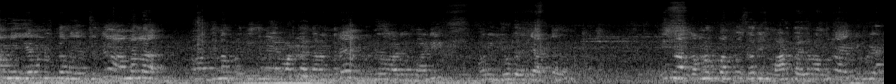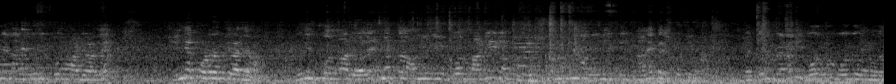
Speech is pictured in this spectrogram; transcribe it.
ಅವನಿಗೆ ಏನು ಅನಿಸ್ತಾನೆ ಹೇಳ್ತಿದ್ದೆ ಆಮೇಲೆ ದಿನ ಪ್ರತಿದಿನ ಏನು ಮಾಡ್ತಾ ಇದ್ದಾನೆ ಅಂದರೆ ವಿಡಿಯೋ ಆಡಿಯೋ ಮಾಡಿ ಅವ್ನಿಗೆ ಯೂಟ್ಯೂಬ್ಗೆ ಆಗ್ತಾ ಇದ್ದಾನೆ. ಈಗ ನಾನು ಗಮನಕ್ಕೆ ಬಂತು ಸರ್, ಹಿಂಗೆ ಮಾಡ್ತಾ ಇದ್ದಾನೆ ಅಂದ್ರೆ ಆಯ್ತು ಇಮಿಡಿಯೇಟ್ಲಿ ನಾನು ಇವ್ರಿಗೆ ಫೋನ್ ಮಾಡಿ ಹೇಳಿದೆ. ಇನ್ನೇ ಕೊಡೋದು ಅಂತ ಹೇಳಿದೆ ನಾನು. ಇವ್ರಿಗೆ ಫೋನ್ ಮಾಡಿ ಹೇಳಿ ಮತ್ತು ಅವನಿಗೆ ಫೋನ್ ಮಾಡಿ ಶಿಕ್ಷಕನಿಗೆ ನಾನು ಇಲ್ಲಿ ನಾನೇ ಬೇಕೇನು ಬೇಡ ನೀವು ಹೋಗಿ ಹೋಗಿ ಒಂದು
